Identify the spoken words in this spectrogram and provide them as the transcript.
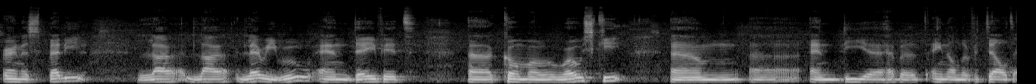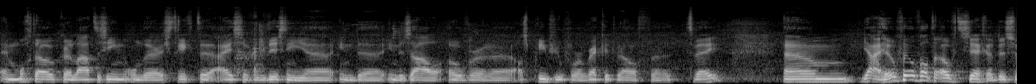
Ernest Paddy, La, La, Larry Wu en David Komorowski. Um, uh, en die uh, hebben het een en ander verteld en mochten ook uh, laten zien onder strikte eisen van Disney in, de, in de zaal over, als preview voor Wreck-It 12 2. Um, ja, heel veel valt erover te zeggen. Dus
